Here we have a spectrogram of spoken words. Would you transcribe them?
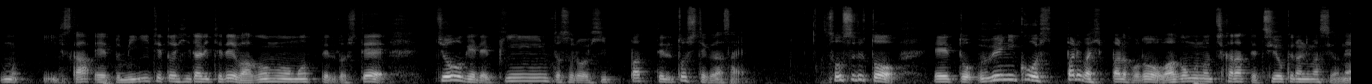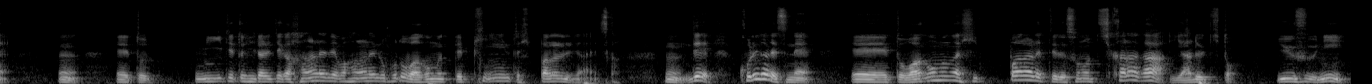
もういいですか、えー、と右手と左手で輪ゴムを持ってるとして上下でピーンとそれを引っ張ってるとしてください。そうすると,、えー、と上にこう引っ張れば引っ張るほど輪ゴムの力って強くなりますよね。うんえー、と右手と左手が離れれば離れるほど輪ゴムってピーンと引っ張られるじゃないですか。うん、でこれがですね、えー、と輪ゴムが引っ張られてるその力がやる気というふうに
